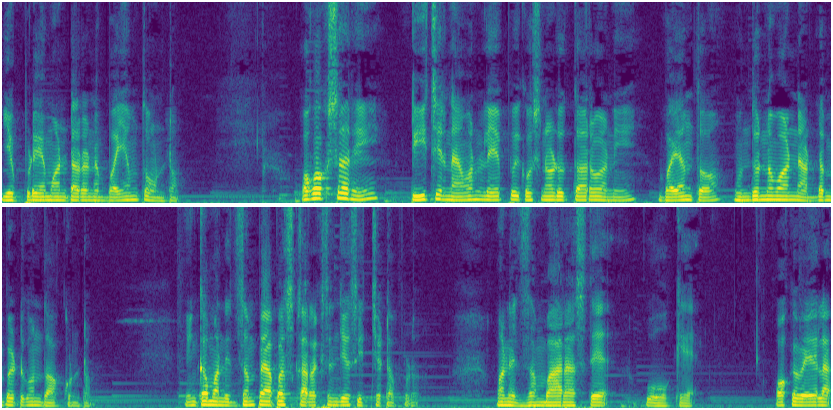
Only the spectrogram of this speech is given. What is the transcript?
ఎప్పుడు ఏమంటారనే భయంతో ఉంటాం. ఒక్కొక్కసారి టీచర్ని ఎవరిని లేపి క్వశ్చన్ అడుగుతారో అని భయంతో ముందున్న వాడిని అడ్డం పెట్టుకొని దాక్కుంటాం. ఇంకా మన ఎగ్జామ్ పేపర్స్ కరెక్షన్ చేసి ఇచ్చేటప్పుడు మన ఎగ్జామ్ బాగా రాస్తే ఓకే. ఒకవేళ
